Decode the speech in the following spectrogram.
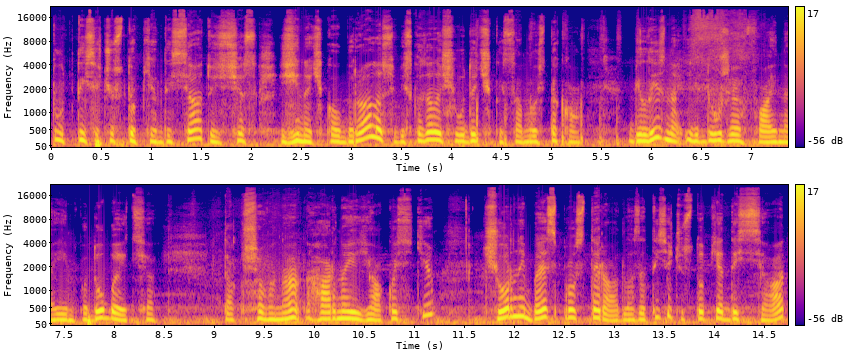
Тут 1150, ось зараз жіночка обирала собі, сказала, що у дочки саме ось така білизна і дуже файна, їм подобається. Так що вона гарної якості. Чорний без простирадла за 1150.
